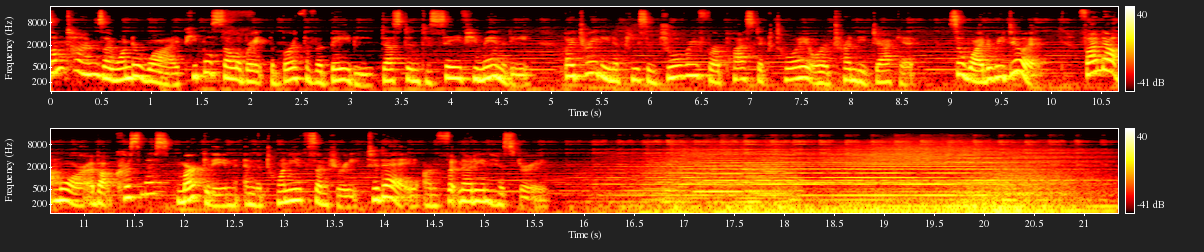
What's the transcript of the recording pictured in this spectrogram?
Sometimes I wonder why people celebrate the birth of a baby destined to save humanity by trading a piece of jewelry for a plastic toy or a trendy jacket. So, why do we do it? Find out more about Christmas, marketing, and the 20th century today on Footnoting History.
